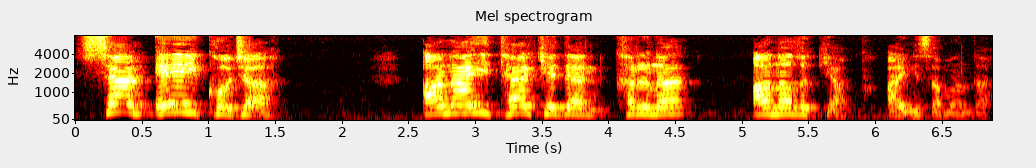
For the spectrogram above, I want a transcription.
Sen ey koca anayı terk eden karına analık yap aynı zamanda.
